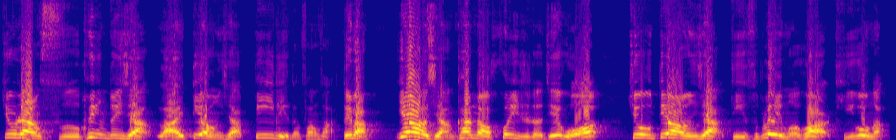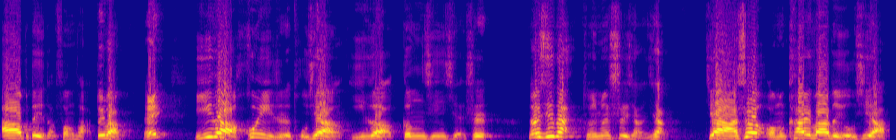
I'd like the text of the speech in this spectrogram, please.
就让 Screen 对象来调用一下 B 里的方法，对吧？要想看到绘制的结果，就调用一下 Display 模块提供的 Update 方法，对吧？哎，一个绘制图像，一个更新显示。那现在同学们试想一下，假设我们开发的游戏啊，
